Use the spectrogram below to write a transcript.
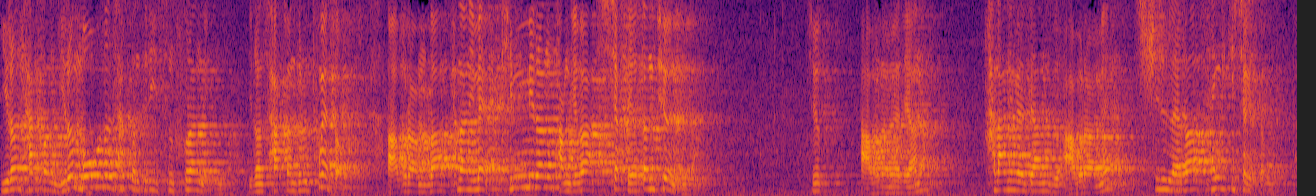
이런 사건, 이런 모든 사건들이 있은 후란 얘기입니다. 이런 사건들을 통해서 아브라함과 하나님의 긴밀한 관계가 시작되었다는 표현입니다. 즉, 아브라함에 대한, 하나님에 대한 그 아브라함의 신뢰가 생기기 시작했던 겁니다.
